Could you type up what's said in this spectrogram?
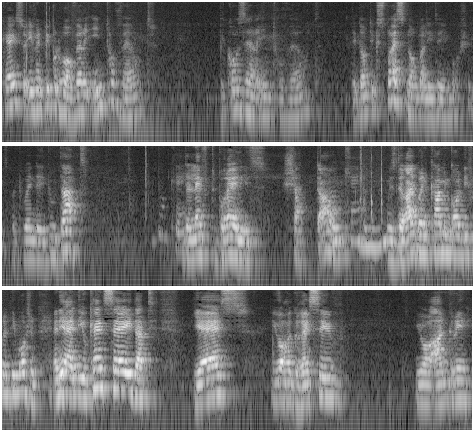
Okay, so even people who are very introvert, because they are introvert, they don't express normally the emotions. But when they do that, Okay. the left brain is shut down. Okay. With the right brain coming all different emotions. And yeah, and you can't say that, yes, you are aggressive, you are angry.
